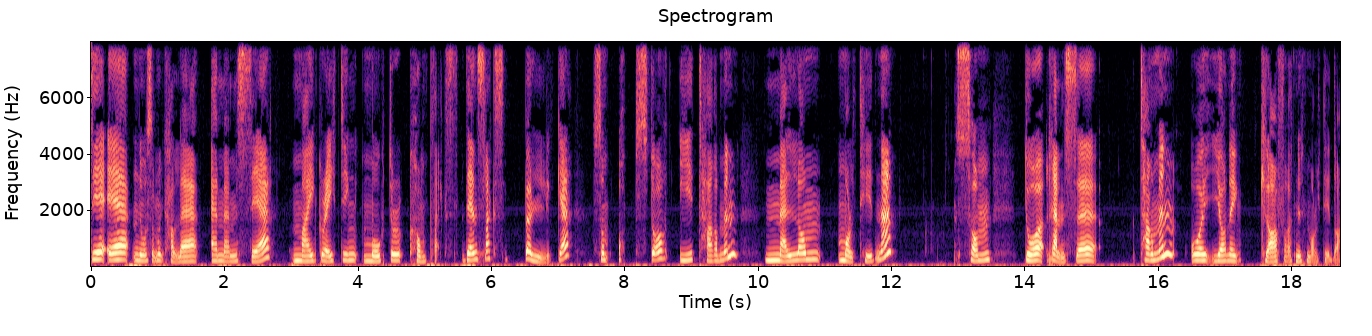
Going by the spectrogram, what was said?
Det er noe som vi kaller MMC, Migrating Motor Complex. Det er en slags bølge som oppstår i tarmen mellom måltidene, som da renser tarmen og gjør deg klar for et nytt måltid. Da.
